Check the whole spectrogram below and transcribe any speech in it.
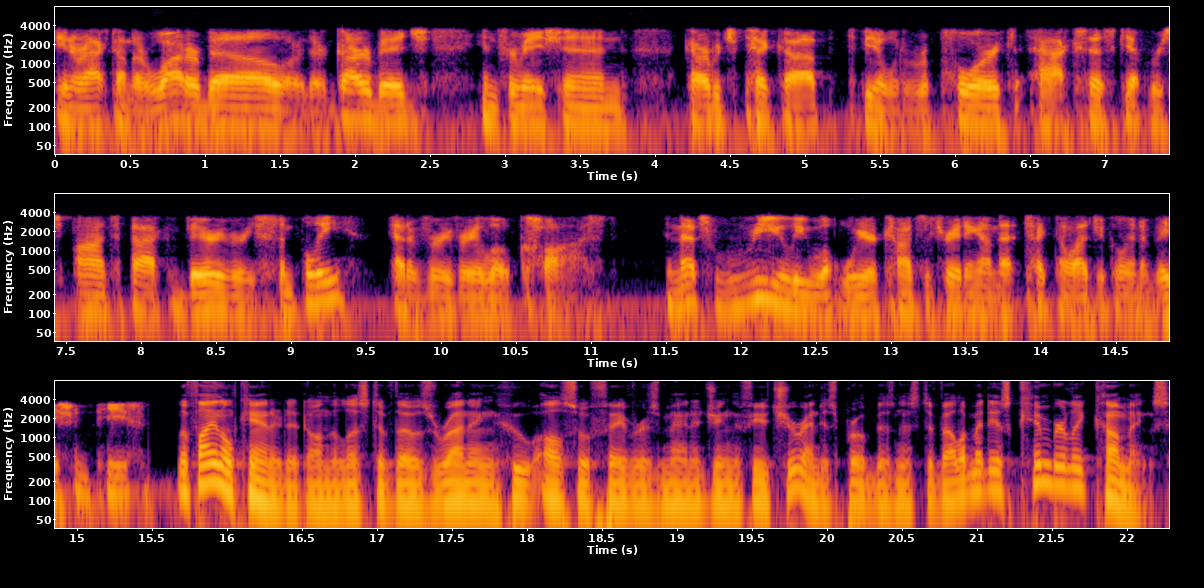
interact on their water bill or their garbage information, garbage pickup, to be able to report, access, get response back very, very simply at a very, very low cost. And that's really what we're concentrating on that technological innovation piece. The final candidate on the list of those running who also favors managing the future and is pro business development is Chemberly Cummings.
